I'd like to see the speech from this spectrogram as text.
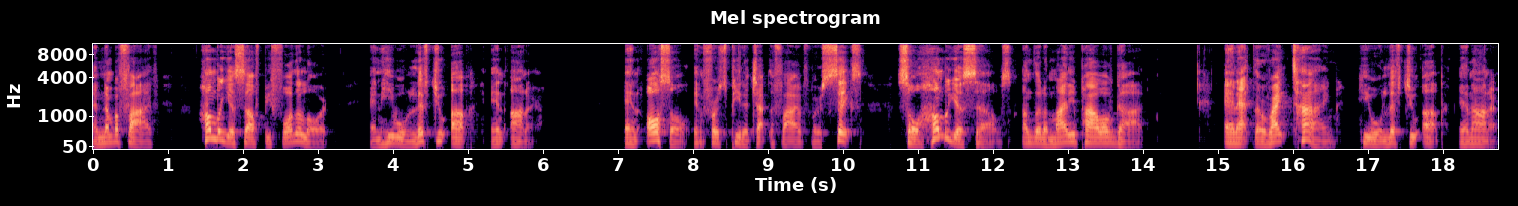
And number five, humble yourself before the Lord, and he will lift you up in honor. And also in First Peter chapter 5, verse 6, so humble yourselves under the mighty power of God, and at the right time, he will lift you up in honor.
